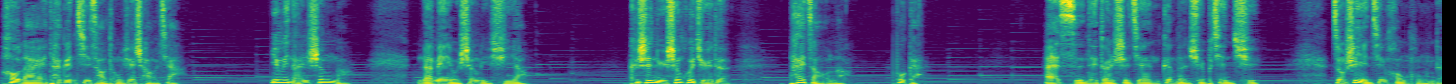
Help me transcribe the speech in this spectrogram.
后来他跟吉草同学吵架，因为男生嘛，难免有生理需要，可是女生会觉得太早了，不敢。S 那段时间根本学不进去，总是眼睛红红的，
